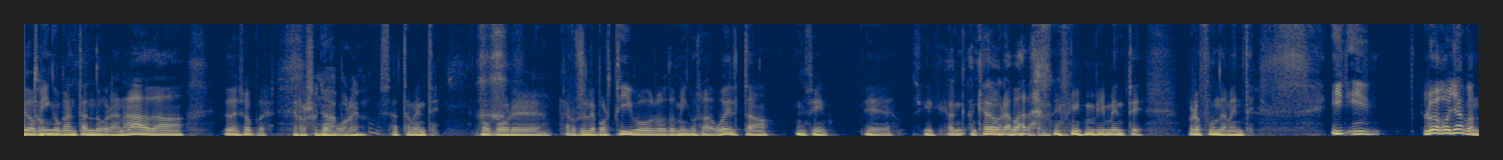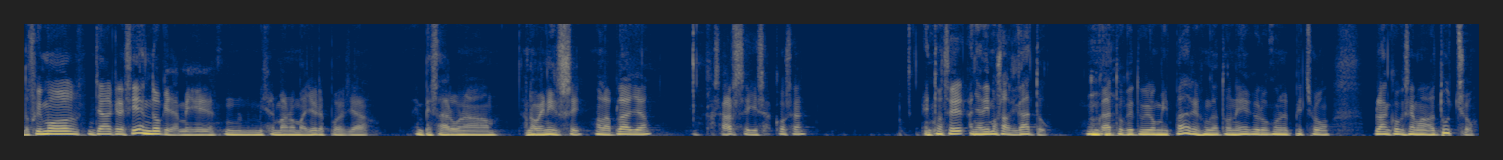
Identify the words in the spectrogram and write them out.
correcto. Domingo cantando Granada, todo eso, pues. Tierra soñada por él. Exactamente. O por eh, Carrusel Deportivo, los domingos a la vuelta, en fin. eh, sí, han, han quedado grabadas en mi mente profundamente. Y, y luego ya cuando fuimos ya creciendo, que ya mi- mis hermanos mayores pues ya empezaron a, a no venirse a la playa, a casarse y esas cosas, entonces añadimos al gato. Un gato que tuvieron mis padres, un gato negro con el pecho blanco que se llamaba Tucho.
